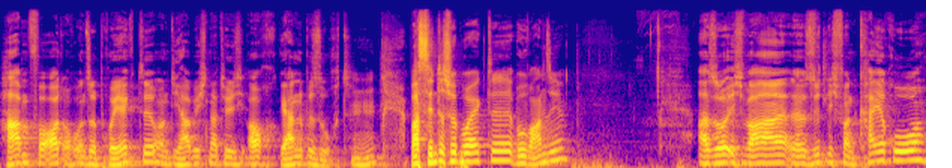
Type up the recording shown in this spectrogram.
haben vor Ort auch unsere Projekte und die habe ich natürlich auch gerne besucht. Mhm. Was sind das für Projekte? Wo waren Sie? Also ich war äh, südlich von Kairo.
